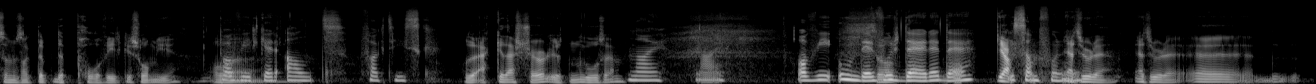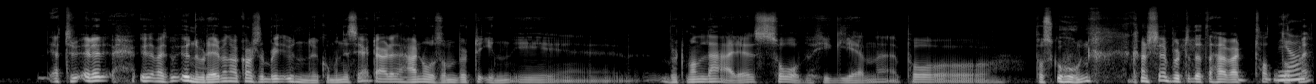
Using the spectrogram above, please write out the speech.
som sagt, det, det påvirker så mye. Og, Påvirker alt, faktisk. Og du er ikke deg sjøl uten god søvn. Nei, nei. Og vi undervurderer det Ja, i samfunnet. Jeg tror det. Jeg tror det. Eh, jeg tror, eller jeg vet ikke undervurdere, men kanskje blitt underkommunisert. Er det her noe som burde inn i Burde man lære sovehygiene på, på skolen, kanskje? Burde dette her vært tatt Ja. opp mer?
